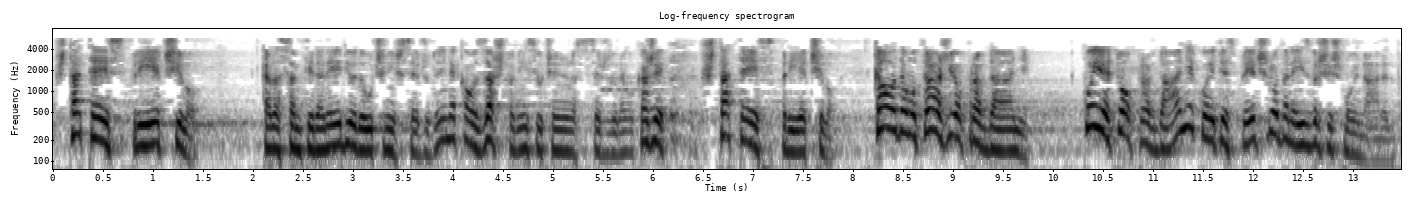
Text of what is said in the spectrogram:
šta te je spriječilo kada sam ti naredio da učiniš seđudu. I ne kao zašto nisi učinio na seđudu, nego kaže šta te je spriječilo. Kao da mu traži opravdanje. Koje je to opravdanje koje te spriječilo da ne izvršiš moju naredbu?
